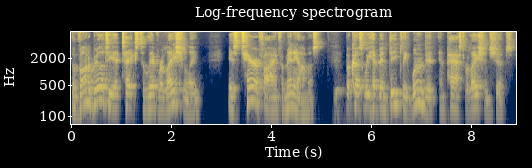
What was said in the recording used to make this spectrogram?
The vulnerability it takes to live relationally is terrifying for many of us because we have been deeply wounded in past relationships.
